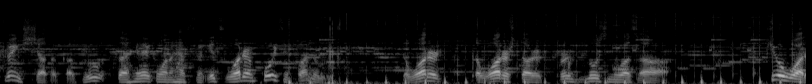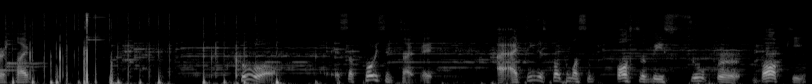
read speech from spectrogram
String Shuttle, because who the heck want to have String? It's water and poison, finally. The water, the water starter first evolution was, uh, pure water type. Cool. It's a poison type. It, I, I think this Pokemon is supposed to be super bulky.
